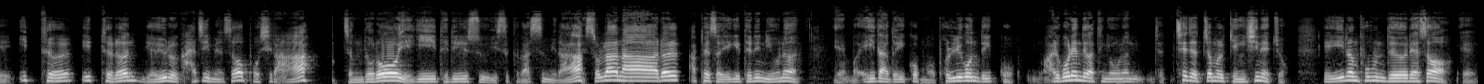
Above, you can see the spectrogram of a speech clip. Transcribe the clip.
예, 이틀, 이틀은 여유를 가지면서 보시라. 정도로 얘기 드릴 수 있을 것 같습니다. 솔라나를 앞에서 얘기 드린 이유는 예, 뭐 에이다도 있고 뭐 폴리곤도 있고 알고랜드 같은 경우는 최저점을 갱신했죠. 예, 이런 부분들에서 예,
